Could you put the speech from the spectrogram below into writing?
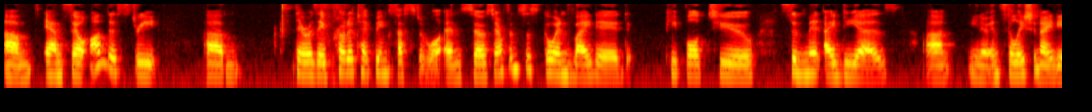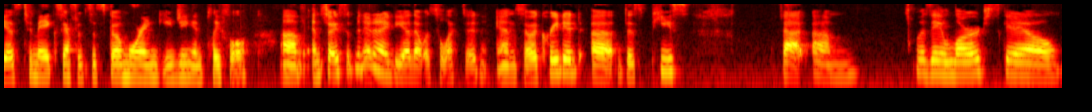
Um, and so on this street, um, there was a prototyping festival. And so San Francisco invited people to submit ideas, um, you know, installation ideas to make San Francisco more engaging and playful. Um, and so I submitted an idea that was selected. And so I created uh, this piece that um, was a large scale,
